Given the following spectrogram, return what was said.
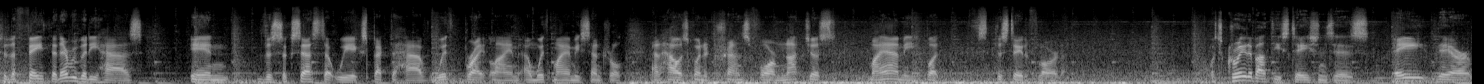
to the faith that everybody has in the success that we expect to have with Brightline and with Miami Central and how it's going to transform not just Miami, but the state of Florida. What's great about these stations is, A, they are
